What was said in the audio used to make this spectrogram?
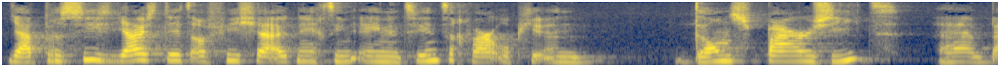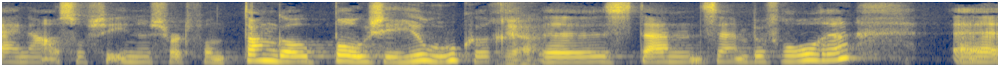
Ja, precies. Juist dit affiche uit 1921, waarop je een danspaar ziet. eh, bijna alsof ze in een soort van tango-pose, heel hoekig, Ja. eh, staan, zijn bevroren. Eh,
